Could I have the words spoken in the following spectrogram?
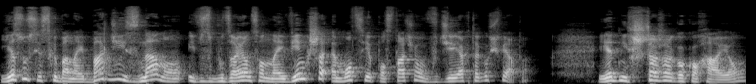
Jezus jest chyba najbardziej znaną i wzbudzającą największe emocje postacią w dziejach tego świata. Jedni szczerze go kochają,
